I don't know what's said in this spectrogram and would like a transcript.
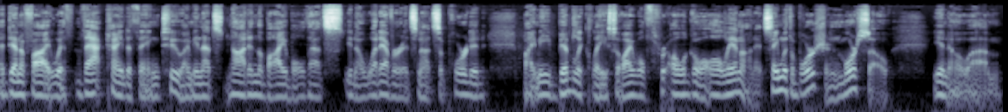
identify with that kind of thing too. I mean, that's not in the Bible. That's, you know, whatever. It's not supported by me biblically. So I will, th- I will go all in on it. Same with abortion, more so. You know, um,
